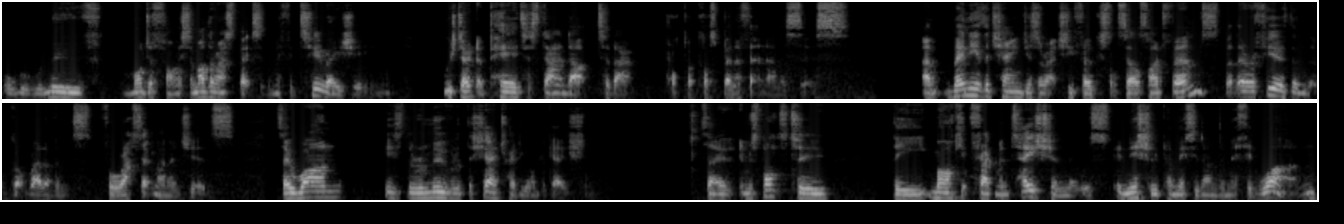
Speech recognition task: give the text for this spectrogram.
or will remove, modify some other aspects of the MIFID II regime, which don't appear to stand up to that proper cost benefit analysis. Um, many of the changes are actually focused on sell side firms, but there are a few of them that have got relevance for asset managers. So, one is the removal of the share trading obligation. So, in response to the market fragmentation that was initially permitted under MIFID 1,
